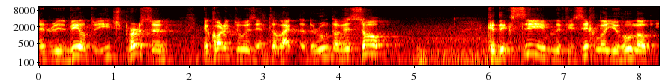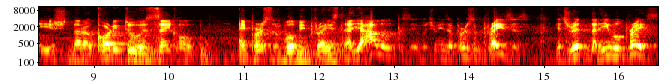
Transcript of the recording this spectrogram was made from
it revealed to each person according to his intellect and the root of his soul. Kediksiv lifisichlo yehulol ish that according to his seichel, a person will be praised. And yahalul which means a person praises. It's written that he will praise.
